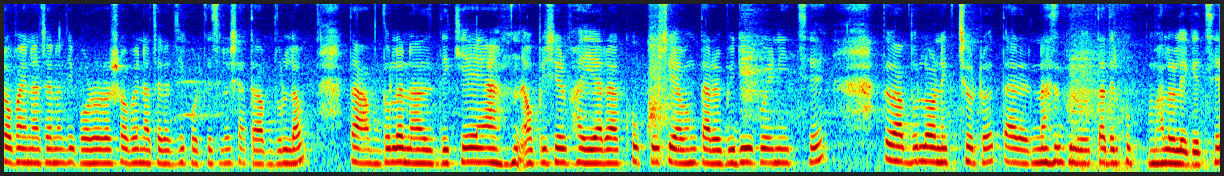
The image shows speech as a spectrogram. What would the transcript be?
সবাই নাচানাচি, বড়রা সবাই নাচানাচি করতেছিল সাথে আবদুল্লাহ। তা আবদুল্লাহ নাচ দেখে অফিসের ভাইয়ারা খুব খুশি এবং তারা ভিডিও করে নিচ্ছে। তো আবদুল্লাহ অনেক ছোট, তার নাচগুলো তাদের খুব ভালো লেগেছে।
